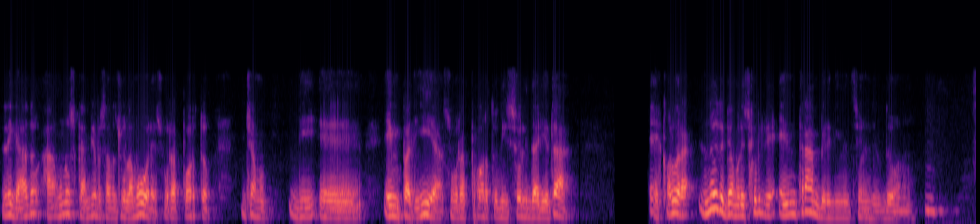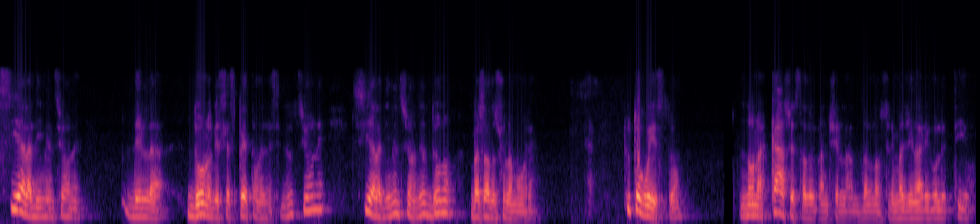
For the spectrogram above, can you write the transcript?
legato a uno scambio basato sull'amore, sul rapporto diciamo, di eh, empatia, sul rapporto di solidarietà. Ecco, allora noi dobbiamo riscoprire entrambe le dimensioni del dono, mm. sia la dimensione del dono che si aspetta una restituzione, sia la dimensione del dono basato sull'amore. Tutto questo non a caso è stato cancellato dal nostro immaginario collettivo,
